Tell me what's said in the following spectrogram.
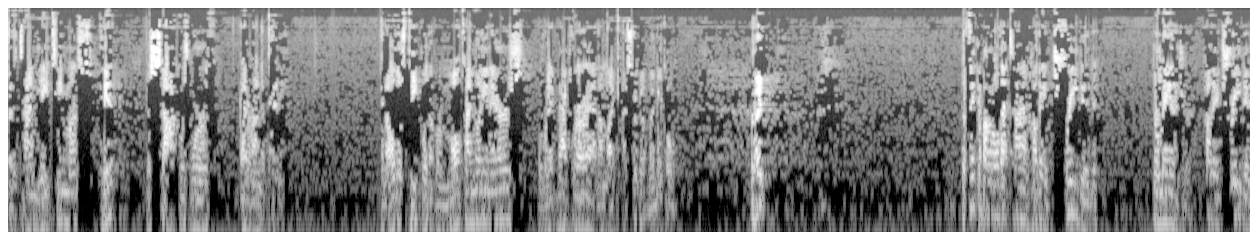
by the time the 18 months hit, the stock was worth right around a penny. And all those people that were multimillionaires were right back where we're at. I'm like, I still got my nickel. Right? But think about all that time, how they treated their manager, how they treated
